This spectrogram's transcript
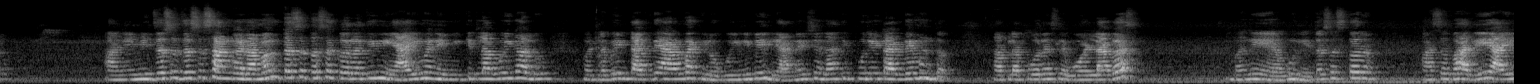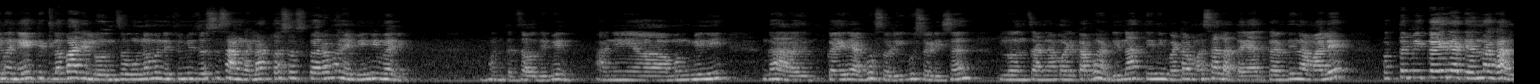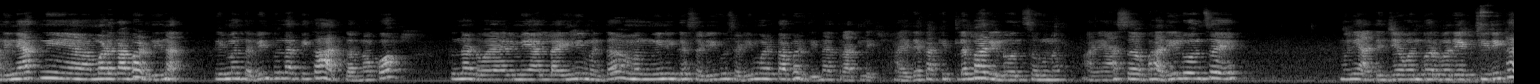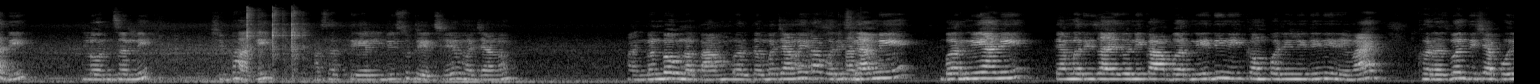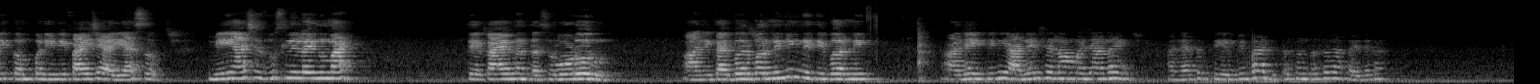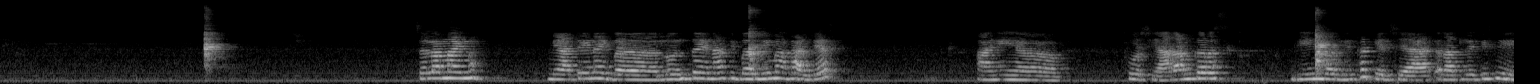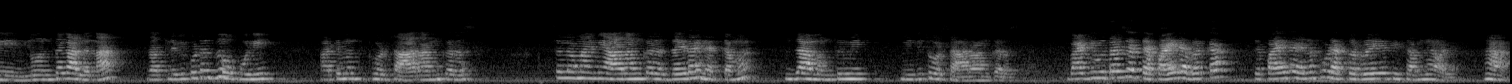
आणि मी जसं जसं सांग ना मग तसं तसं करत तिने आई म्हणे मी कितला गुई घालू? म्हटलं बहीण टाक दे अर्धा किलो गुईनी बेली आणायची ना ती पुरी टाक दे म्हणतं. आपला पोरसले गोड लागस. म्हणे हुने तसंच कर. असं भारी आई म्हणे कितलं भारी लोणचं उन म्हणे तुम्ही जसं सांगा ना तसंच कर म्हणे मी म्हणे. म्हणतं जाऊ दे बिन. आणि मग मी घा कैऱ्या घुसडी घुसडी लोणचा ना मडका भर दिना तिने बटा मसाला तयार कर दिना माले. फक्त मी कैऱ्या त्यांना घाल दिन्यात नी अं, मडका भर दिना ती म्हणतं बिन तुला ती का हात कर नको. तुला डोळ्याला मी यायला लागली म्हणतं. मग मी नी घसडी घुसडी मडका भर दिनात रातले हाय का कितलं भारी लोणचं उन आणि असं भारी लोणचं आहे. म्हणे आता जेवण बरोबर एक चिरी खादी लोणचंनी अशी भारी असं तेल बी सुटेचे मजानं आणि मग बघू नका आंबर तर मजा नाही ना बरी आम्ही बरणी आणि त्या मरी जायजोनी का बरणी दिनी कंपनीने दिनी रे माय. खरंच पण तिच्या पोरी कंपनीने पाहिजे आई असं. मी अशीच उचलेलं आहे माय. ते काय म्हणतात रोडवरून. आणि काय बरबरणी निघली ती बरणी. आणि तिने आले शेला मजा नाही. आणि असं तेल बी भाजी तसं तसंच असायचं का? चला माय मग. मी आता नाही ब- लोणचं आहे ना ती बरणी मा घालतेस. आणि थोडशी थोडीशी आराम करस. घेईन बरणी थकेल शे आ- रातले तिसनी लोणचं घालं ना रातले बी कुठे झोपूनी आता मग थोडसा आराम करस. चला माय मी आराम करत जाई राहण्यात का मग? जा मग तुम्ही. मी बी थोडसा आराम करस. बाकी उतरशात त्या पायऱ्या बरं का? त्या पायऱ्या आहे ना थोड्या कर येते सामन्यावाल्या. हा.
